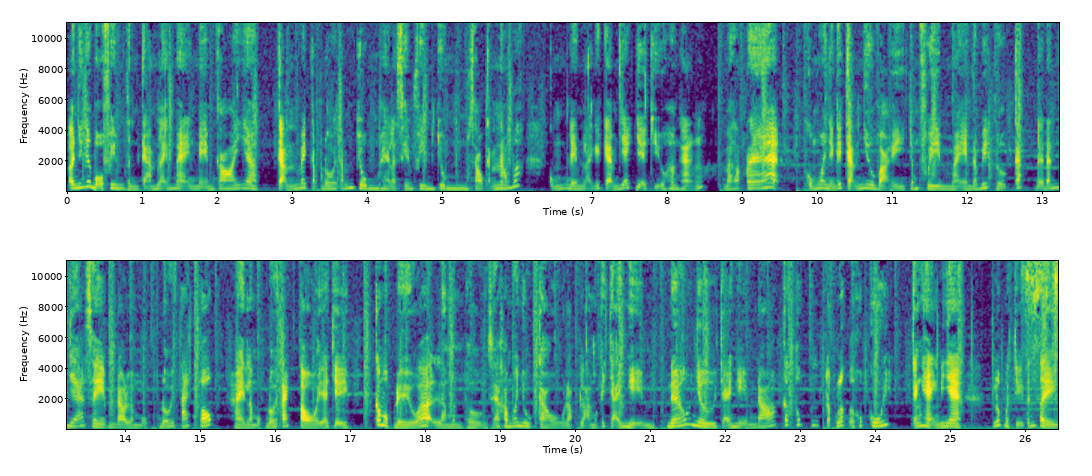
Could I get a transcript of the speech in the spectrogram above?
Ở những cái bộ phim tình cảm lãng mạn mà em coi nha, cảnh mấy cặp đôi tắm chung hay là xem phim chung sau cảnh nóng á, cũng đem lại cái cảm giác dễ chịu hơn hẳn. Mà thật ra cũng qua những cái cảnh như vậy trong phim mà em đã biết được cách để đánh giá xem đâu là một đối tác tốt hay là một đối tác tồi á chị. Có một điều á là mình thường sẽ không có nhu cầu lặp lại một cái trải nghiệm. Nếu như trải nghiệm đó kết thúc trật lất ở khúc cuối, chẳng hạn đi nha, lúc mà chị tính tiền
